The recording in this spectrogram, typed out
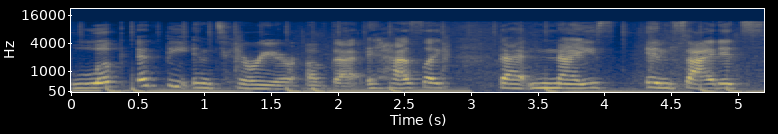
Look at the interior of that. It has like that nice inside. It's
